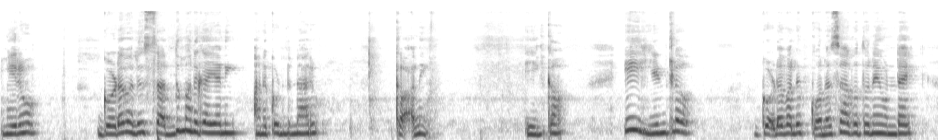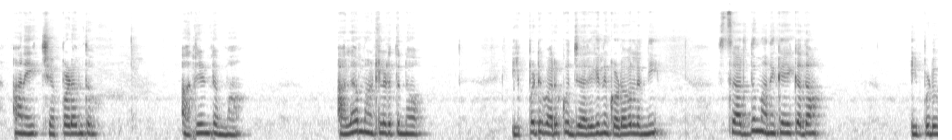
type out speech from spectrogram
మీరు గొడవలు సర్దుమనగాయని అనుకుంటున్నారు. కానీ ఇంకా ఈ ఇంట్లో గొడవలు కొనసాగుతూనే ఉంటాయి అని చెప్పడంతో అదేంటమ్మా? అలా మాట్లాడుతున్నావు. ఇప్పటి వరకు జరిగిన గొడవలన్నీ సర్దు మనకే కదా. ఇప్పుడు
